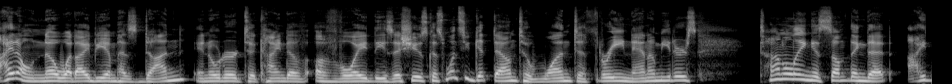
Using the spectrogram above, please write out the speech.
I don't know what IBM has done in order to kind of avoid these issues, because once you get down to one to three nanometers, tunneling is something that I,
